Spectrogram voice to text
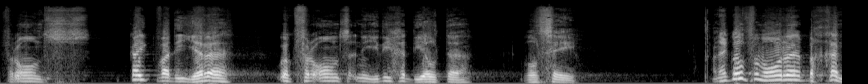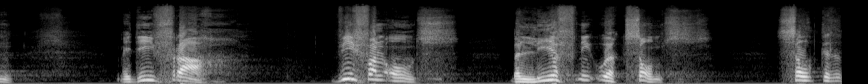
vir ons kyk wat die Here ook vir ons in hierdie gedeelte wil sê. En ek wil vanmôre begin met die vraag: Wie van ons beleef nie ook soms sulke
